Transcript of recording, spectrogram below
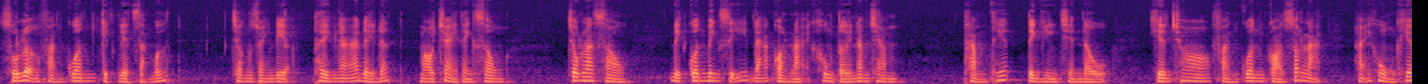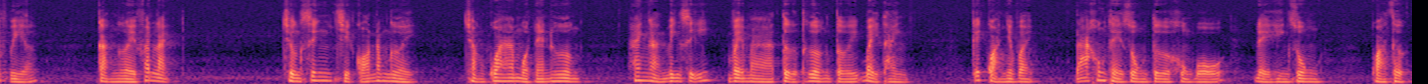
Số lượng phản quân kịch liệt giảm bớt. Trong doanh địa, thây ngã đầy đất, Máu chảy thành sông. Trong lát sau, Địch quân binh sĩ đã còn lại không tới 500 Thảm thiết tình hình chiến đấu Khiến cho phản quân còn sót lại, hãi hùng khiếp vía. Cả người phát lạnh Trường sinh chỉ có 5 người Chẳng qua một nén hương 2.000 binh sĩ, vậy mà tử thương tới 7 thành. Kết quả như vậy, đã không thể dùng từ khủng bố để hình dung, Quả thực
